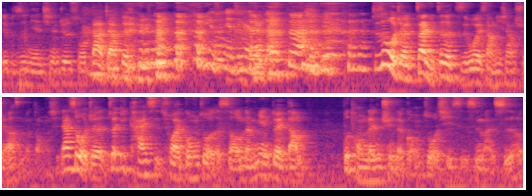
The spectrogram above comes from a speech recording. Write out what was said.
也不是年轻人，就是说大家对于，你也是年轻人，对不对？对啊，就是我觉得在你这个职位上，你想学到什么东西，但是我觉得最一开始出来工作的时候，能面对到不同人群的工作，其实是蛮适合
